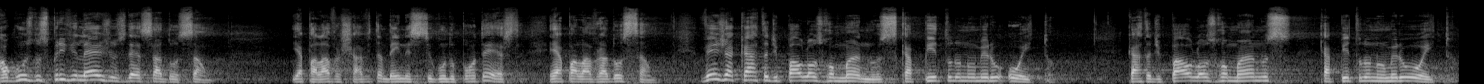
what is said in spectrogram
alguns dos privilégios dessa adoção. E a palavra-chave também nesse segundo ponto é esta: é a palavra adoção. Veja a carta de Paulo aos Romanos, capítulo número 8. Carta de Paulo aos Romanos, capítulo número 8.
